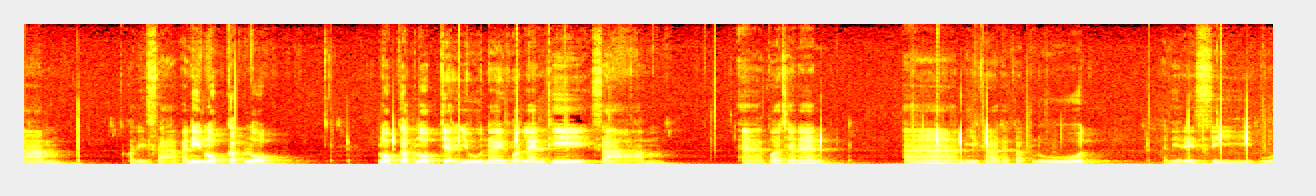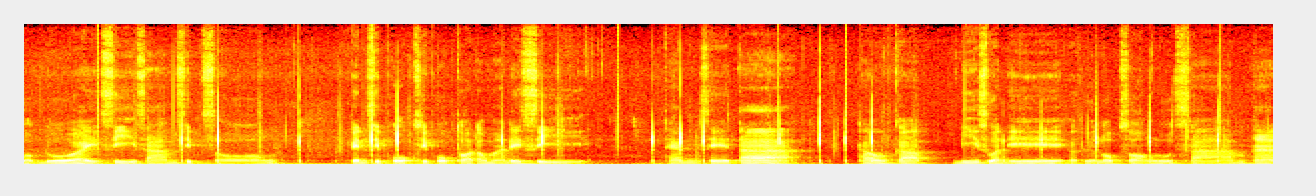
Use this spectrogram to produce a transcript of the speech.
ามข้อที่สามอันนี้ลบกับลบ ลบกับลบจะอยู่ในควอดแลนที่สามอ่าเพราะฉะนั้นอ่ามีค่าเท่ากับรูทอันนี้ได้สี่บวกด้วยสี่สามสิบสองเป็นสิบหกสิบหกถอดออกมาได้สี่แทนเซตาเท่ากับ b ส่วน a ก็คือลบสองรูทสามหาร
